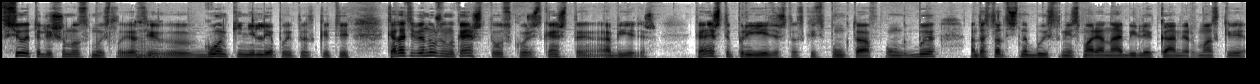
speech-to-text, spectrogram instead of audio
все это лишено смысла. Эти э, гонки нелепые, так сказать. И когда тебе нужно, ну, конечно, ты ускоришься, конечно, ты объедешь. Конечно, ты приедешь, так сказать, с пункта А в пункт Б а достаточно быстро, несмотря на обилие камер в Москве.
